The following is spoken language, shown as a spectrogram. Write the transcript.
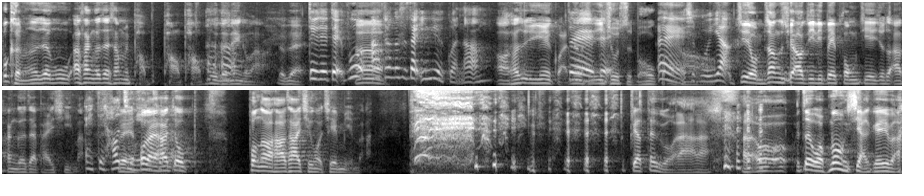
不可能的任务，阿汤哥在上面跑跑跑步的那个嘛，对不对？对对对，不过阿汤哥是在音乐馆啊。哦，他是音乐馆，那是艺术史博物馆，哎，是不一样。记得我们上次去奥地利被封街，就是阿汤哥在拍戏嘛。哎，对，好几年。后来他就碰到他，他还请我签名嘛。不要瞪我啦！我这我梦想可以吧？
